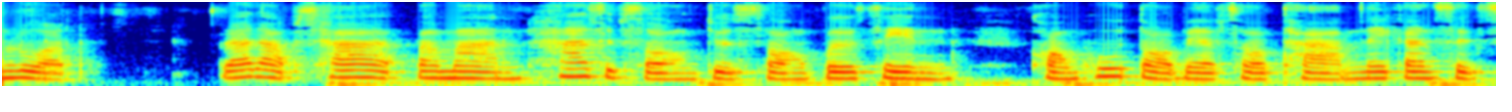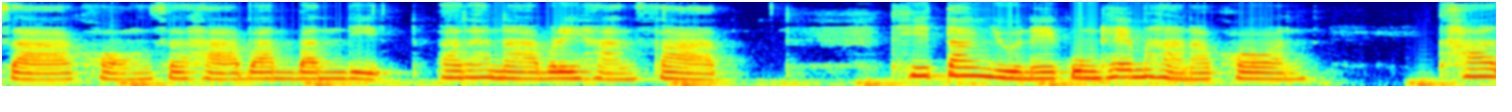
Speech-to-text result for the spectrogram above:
ำรวจระดับชาติประมาณ 52.2%ของผู้ตอบแบบสอบถามในการศึกษาของสถาบันบัณฑิต พัฒนาบริหารศาสตร์ ที่ตั้งอยู่ในกรุงเทพมหานคร คาด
